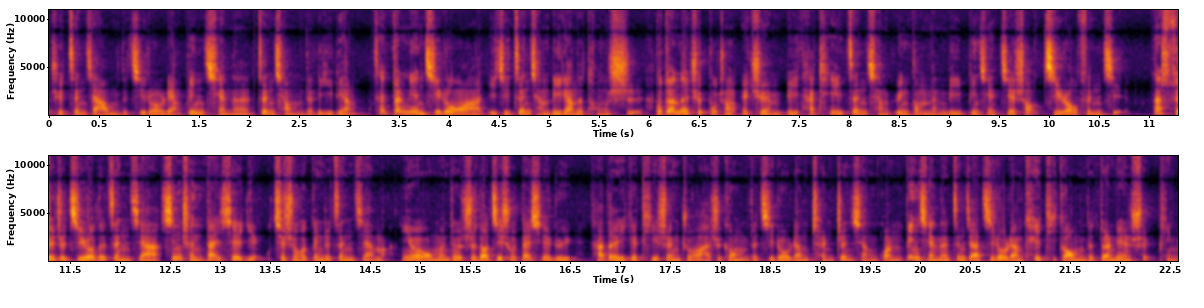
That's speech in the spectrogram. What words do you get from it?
去增加我们的肌肉量，并且呢，增强我们的力量。在锻炼肌肉啊以及增强力量的同时，不断的去补充 HMB，它可以增强运动能力，并且减少肌肉分解。那随着肌肉的增加，新陈代谢也其实会跟着增加嘛，因为我们都知道基础代谢率它的一个提升，主要还是跟我们的肌肉量成正相关，并且呢，增加肌肉量可以提高我们的锻炼水平。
